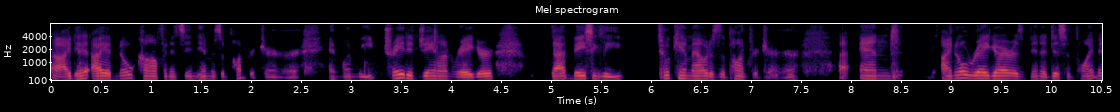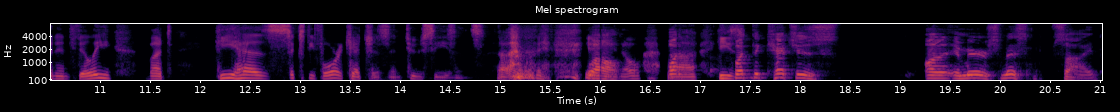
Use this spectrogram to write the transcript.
I, I had no confidence in him as a punt returner, and when we traded Jalen Reagor, that basically took him out as the punt returner, uh, and I know Reagor has been a disappointment in Philly, but he has 64 catches in two seasons. Uh, you Well, know, but- uh, he's But the catches on Ihmir Smith's side,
